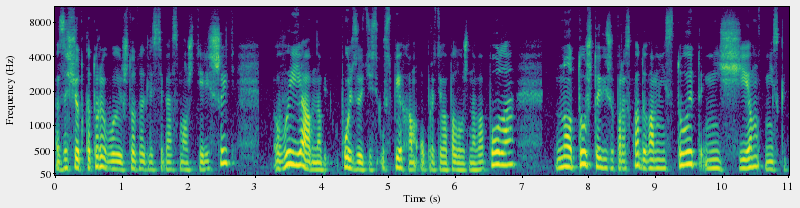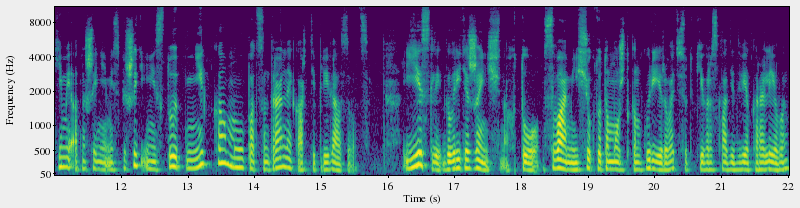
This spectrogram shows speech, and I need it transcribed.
за счет которой вы что-то для себя сможете решить. Вы явно пользуетесь успехом у противоположного пола, но то, что я вижу по раскладу, вам не стоит ни с чем, ни с какими отношениями спешить и не стоит никому по центральной карте привязываться. Если говорить о женщинах, то с вами еще кто-то может конкурировать, все-таки в раскладе две королевы.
